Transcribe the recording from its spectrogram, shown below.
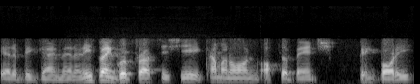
he had a big game then, and he's been good for us this year, coming on off the bench, big body.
